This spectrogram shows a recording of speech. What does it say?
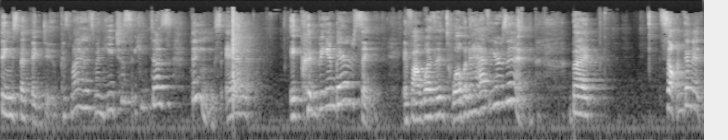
things that they do. Because my husband, he just, he does things and it could be embarrassing if I wasn't 12 and a half years in. But, so I'm going to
